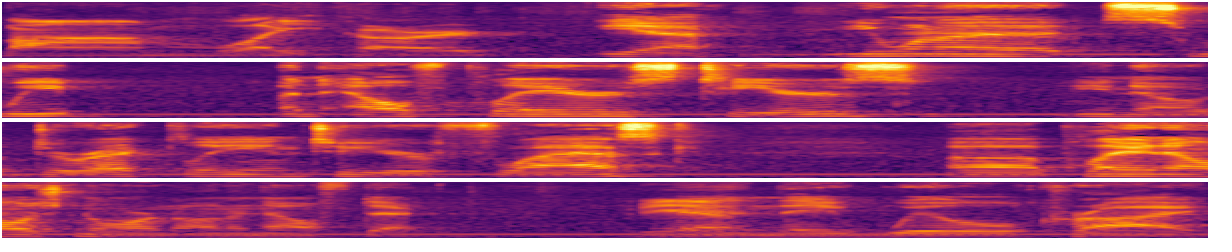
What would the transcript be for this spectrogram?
bomb white card. Yeah, you want to sweep an elf player's tears, you know, directly into your flask. Uh, play an Elesh Norn on an elf deck, Yeah, and they will cry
